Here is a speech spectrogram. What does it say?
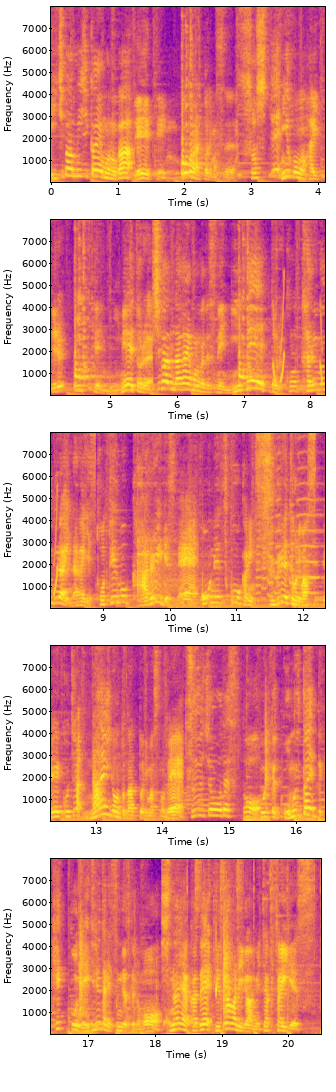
一番短いものが0.5となっております。そして2本入ってる1.2メートル。一番長いものがですね、2メートル。このたるむぐらい長いです。とても軽いですね。放熱効果に優れております。で、こちらナイロンとなっておりますので、通常ですと、こういったゴムタイプって結構ねじれたりするんですけども、しなやかで手触りがめちゃくちゃいいです。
